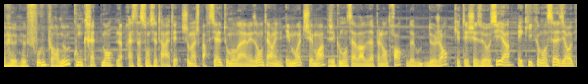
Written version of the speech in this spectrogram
un peu fou pour nous. Concrètement, la prestation s'est arrêtée, chômage partiel, tout le monde à la maison, terminé. Et moi de chez moi, j'ai commencé à avoir des appels entrants de, gens qui étaient chez eux aussi, hein, et qui commençaient à se dire ok,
